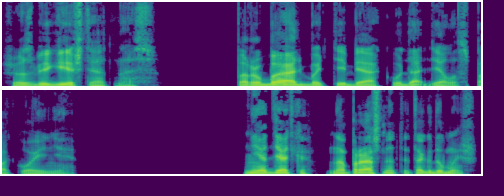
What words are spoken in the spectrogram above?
что сбегишь ты от нас. Порубать бы тебя, куда дело спокойнее. Нет, дядька, напрасно ты так думаешь.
